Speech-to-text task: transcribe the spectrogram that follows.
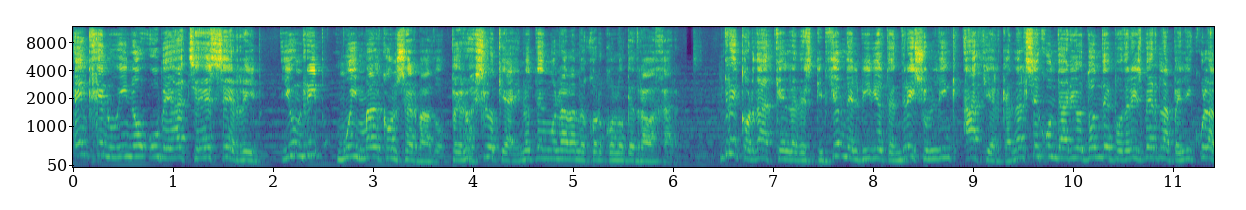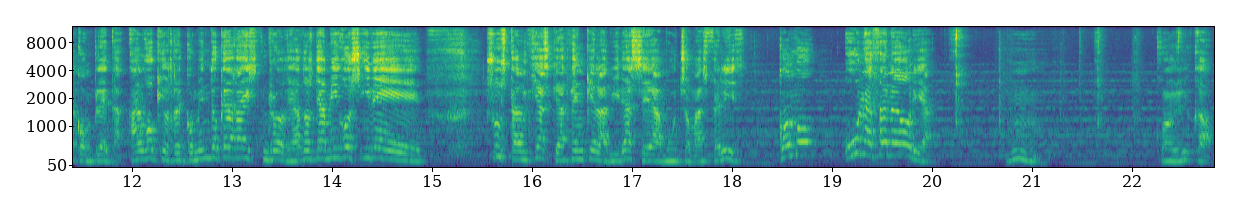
En genuino VHS RIP, y un RIP muy mal conservado, pero es lo que hay, no tengo nada mejor con lo que trabajar. Recordad que en la descripción del vídeo tendréis un link hacia el canal secundario donde podréis ver la película completa, algo que os recomiendo que hagáis rodeados de amigos y de... sustancias que hacen que la vida sea mucho más feliz. Como una zanahoria. Mmm. rica.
